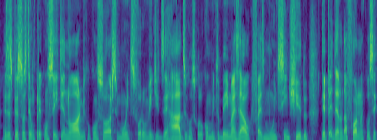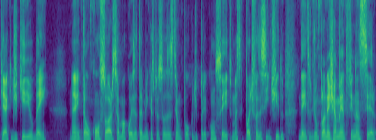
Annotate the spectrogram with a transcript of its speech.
Às vezes as pessoas têm um preconceito enorme com o consórcio, muitos foram vendidos errados, igual você colocou muito bem, mas é algo que faz muito sentido dependendo da forma que você quer adquirir o bem. Né? Então, o consórcio é uma coisa também que as pessoas às vezes têm um pouco de preconceito, mas que pode fazer sentido dentro de um planejamento financeiro.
